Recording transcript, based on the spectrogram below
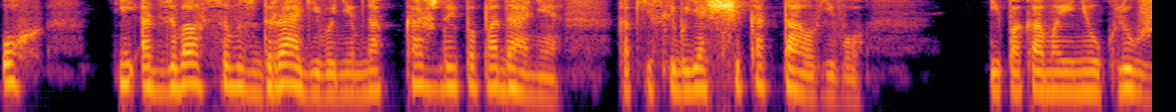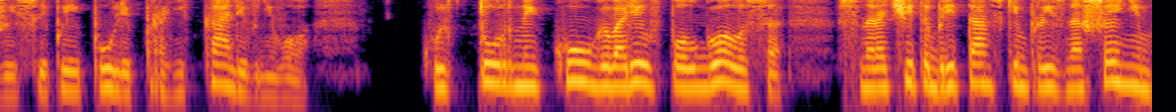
ох и отзывался вздрагиванием на каждое попадание, как если бы я щекотал его. И пока мои неуклюжие слепые пули проникали в него, Культурный Ку говорил в полголоса с нарочито британским произношением,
